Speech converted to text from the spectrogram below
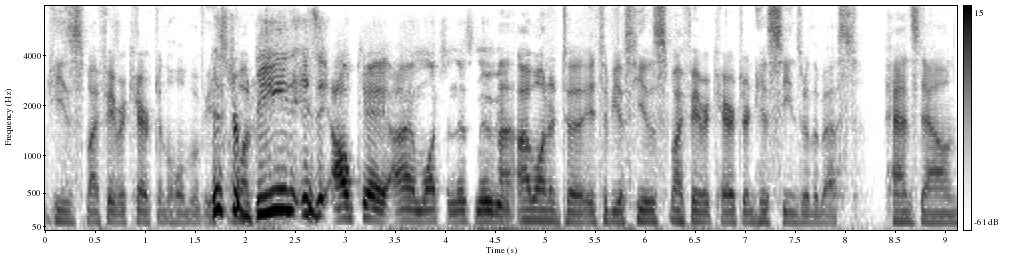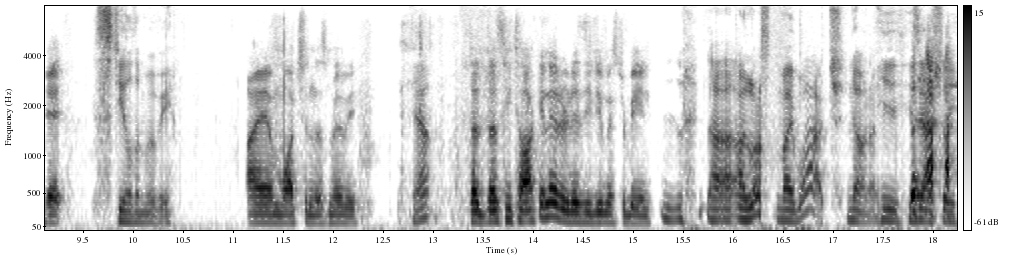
he's my favorite character in the whole movie. Mr. want- Bean is it? Okay, I am watching this movie. I, I wanted to it to be as he is my favorite character, and his scenes are the best, hands down. Okay, Steal the movie. I am watching this movie. Yeah. Does, does he talk in it, or does he do Mr. Bean? Uh, I lost my watch. No, no, he he's actually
